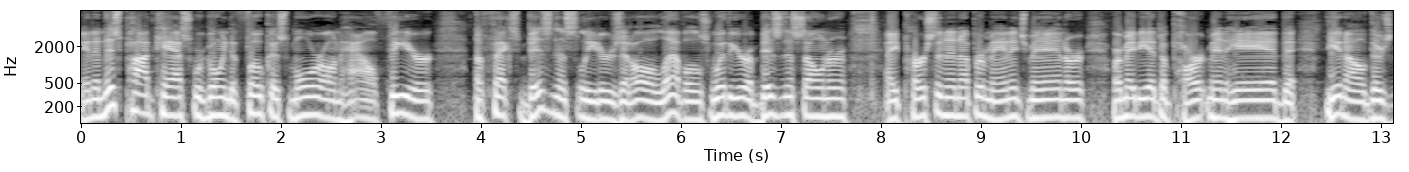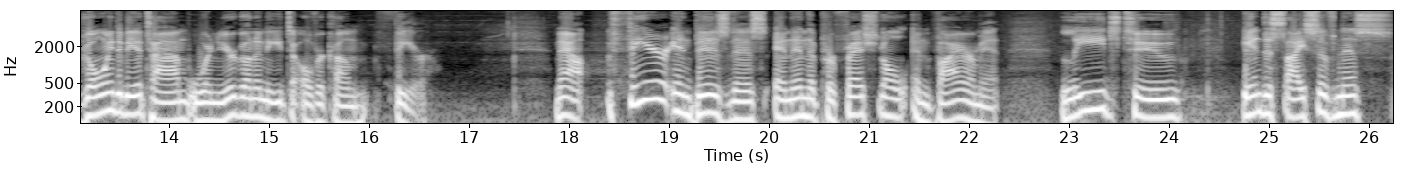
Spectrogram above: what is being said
And in this podcast, we're going to focus more on how fear affects business leaders at all levels, whether you're a business owner, a person in upper management, or, or maybe a department head. That, you know, there's going to be a time when you're going to need to overcome fear. Now, fear in business and in the professional environment leads to indecisiveness.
